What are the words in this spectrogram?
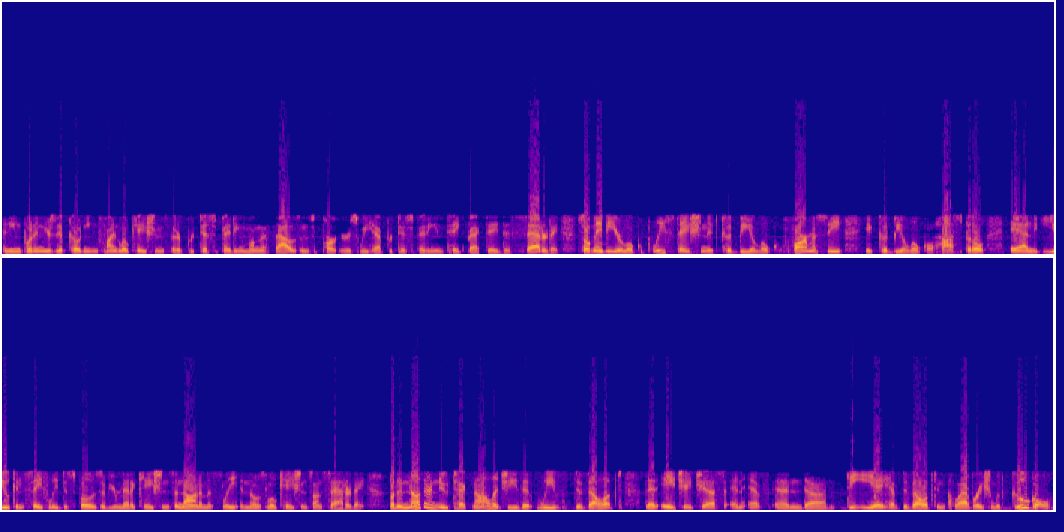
and you can put in your zip code and you can find locations that are participating among the thousands of partners we have participating in take back day this saturday. So it may be your local police station it could be a local pharmacy it could be a local hospital and you can safely dispose of your medications anonymously in those locations on saturday. But another new technology that we've developed that HHS and F and uh, DEA have developed in collaboration with Google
